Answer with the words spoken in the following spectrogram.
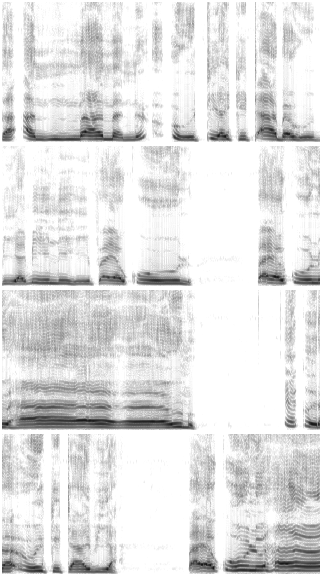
فأما من أوتي كتابه بيمينه فيقول فيقول هاهم اقرأوا كتابيه فيقول هاؤم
